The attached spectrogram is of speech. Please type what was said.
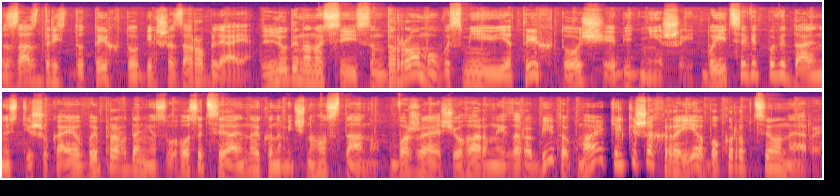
заздрість до тих, хто більше заробляє. Людина носій синдрому висміює тих, хто ще бідніший, боїться відповідальності, шукає виправдання свого соціально-економічного стану, вважає, що гарний заробіток мають тільки шахраї або корупціонери.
